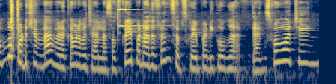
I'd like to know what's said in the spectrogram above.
ரொம்ப பிடிச்சிருந்தா மறக்காம நம்ம சேனலை சப்ஸ்கிரைப் பண்ணாத ஃப்ரெண்ட்ஸ் சப்ஸ்கிரைப் பண்ணிக்கோங்க. தேங்க்ஸ் ஃபார் வாட்சிங்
